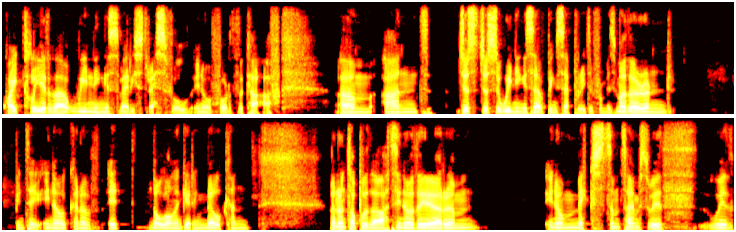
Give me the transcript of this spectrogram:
quite clear that weaning is very stressful, you know, for the calf, um, and just just the weaning itself being separated from his mother and been taken, you know, kind of it no longer getting milk and and on top of that, you know, they are um, you know mixed sometimes with with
